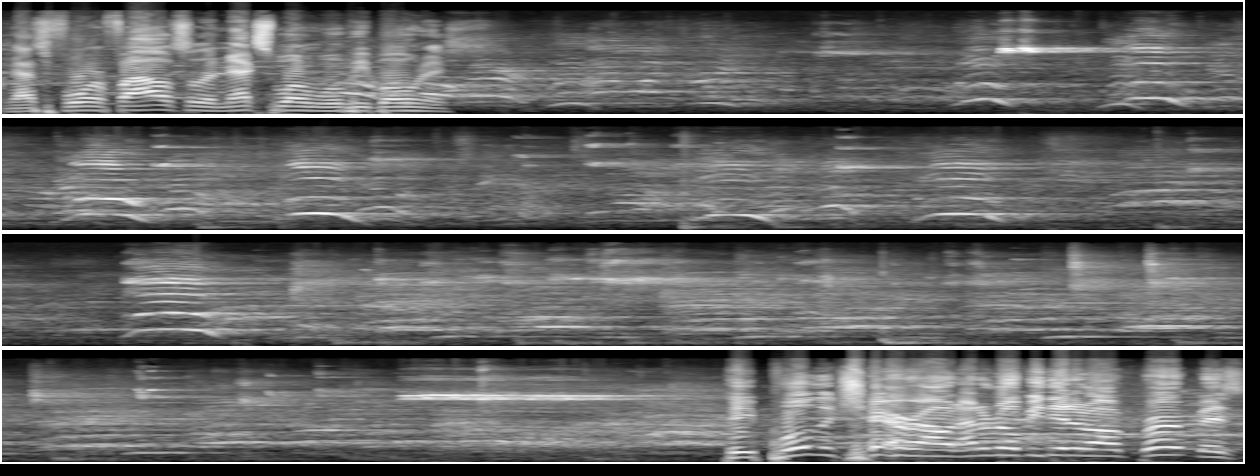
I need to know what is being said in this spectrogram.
That's four fouls, so the next one will be bonus. He pulled the chair out. I don't know if he did it on purpose.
